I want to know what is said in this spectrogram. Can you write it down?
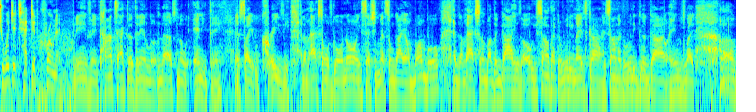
to a detective Cronin. They didn't even contact us, they didn't let us know anything. It's like crazy. And I'm asking what's going on. He said she met some guy on Bumble, and I'm asking about the guy. He was like, Oh, he sounds like a really nice guy. He sounds like a really good guy. And he was like, uh,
